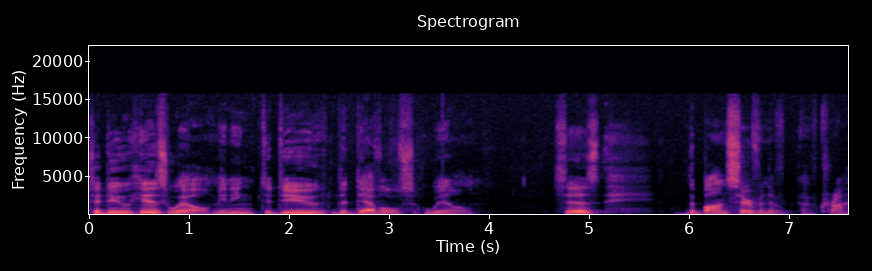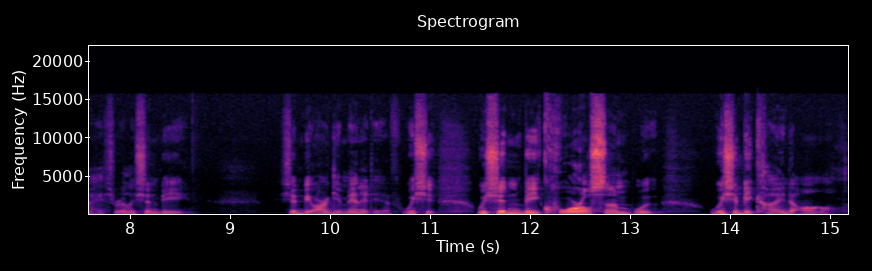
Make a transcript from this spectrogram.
to do his will, meaning to do the devil's will. It says the bondservant of, of Christ really shouldn't be should be argumentative. We, should, we shouldn't be quarrelsome. We, we should be kind to all.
